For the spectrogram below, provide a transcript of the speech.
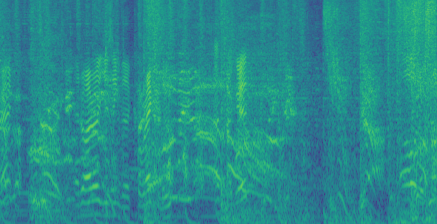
Alright. Eduardo using the correct loop. That's not good. Oh, no.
